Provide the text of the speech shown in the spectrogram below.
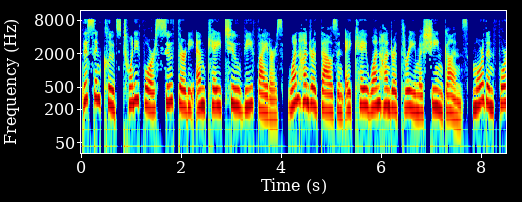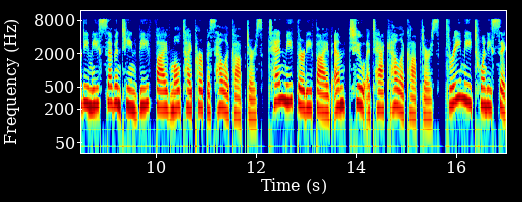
This includes 24 Su-30 Mk-2V fighters, 100,000 AK-103 machine guns, more than 40 Mi-17 V-5 multipurpose helicopters, 10 Mi-35 M2 attack helicopters, 3 Mi-26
